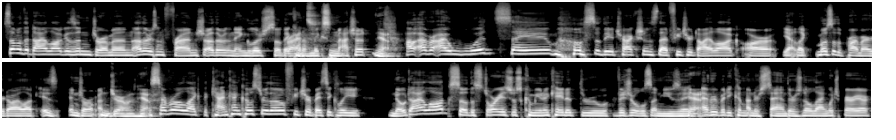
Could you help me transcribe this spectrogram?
some of the dialogue is in German, others in French, others in English, so they kind of mix and match it. Yeah. However, I would say most of the attractions that feature dialogue are, yeah, like most of the primary dialogue is in German. German. Yeah. Several, like the Can Can coaster, though, feature basically no dialogue. So the story is just communicated through visuals and music. Yeah. Everybody can understand. There's no language barrier.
